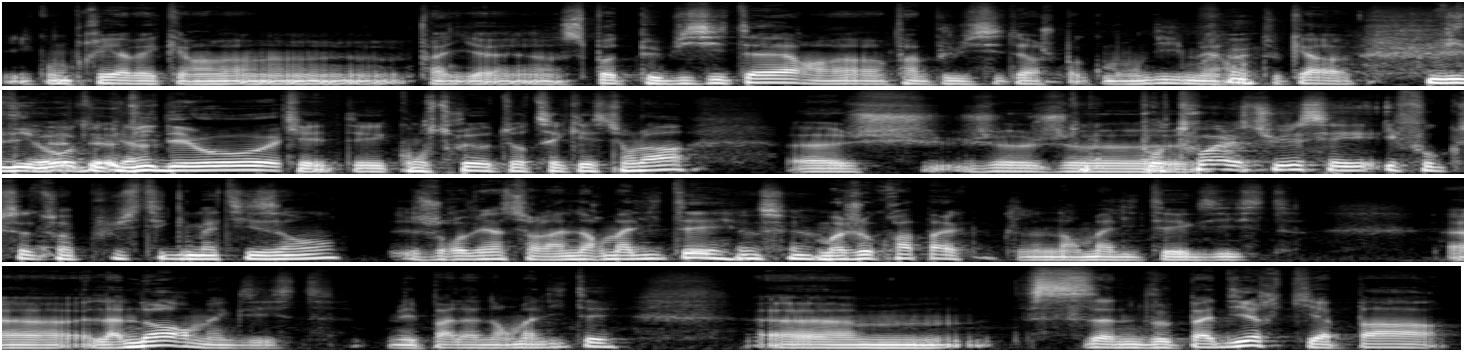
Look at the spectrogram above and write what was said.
y compris avec un, enfin il y a un spot publicitaire, euh, enfin publicitaire, je sais pas comment on dit, mais en tout cas vidéo, de, vidéo qui a été construit autour de ces questions-là. Euh, je, je, Pour toi, le sujet, c'est il faut que ce soit plus stigmatisant. Je reviens sur la normalité. Moi, je crois pas que la normalité existe. Euh, la norme existe, mais pas la normalité. Euh, ça ne veut pas dire qu'il n'y a pas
